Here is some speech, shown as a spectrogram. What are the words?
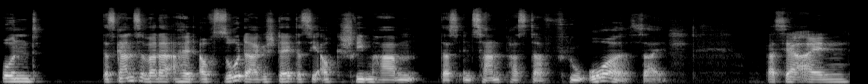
Und das Ganze war da halt auch so dargestellt, dass sie auch geschrieben haben, dass in Zahnpasta Fluor sei. Was ja ein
